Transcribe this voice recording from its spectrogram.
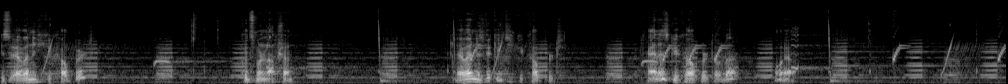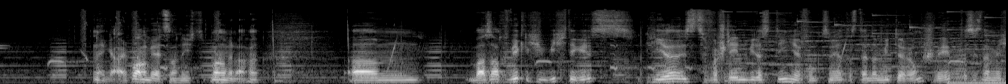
ist Urban nicht gekoppelt? Kurz mal nachschauen. Urban ist wirklich nicht gekoppelt. Keiner ist gekoppelt, oder? Oh ja. Egal, brauchen wir jetzt noch nicht. Machen wir nachher. Ähm, was auch wirklich wichtig ist, hier ist zu verstehen, wie das Ding hier funktioniert, das da in der Mitte rumschwebt. Das ist nämlich,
